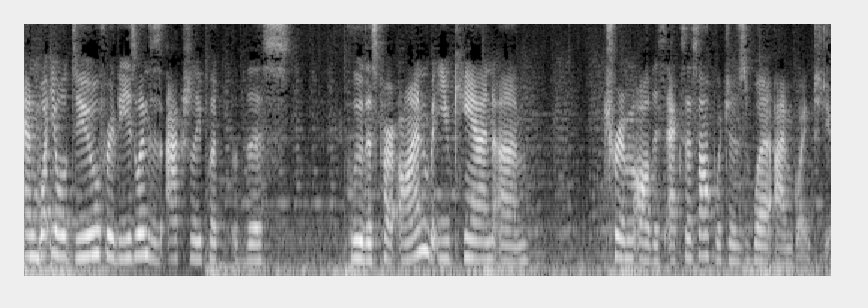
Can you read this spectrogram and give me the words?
and what you'll do for these ones is actually put this, glue this part on, but you can um, trim all this excess off, which is what I'm going to do.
